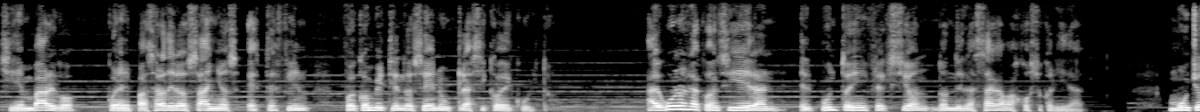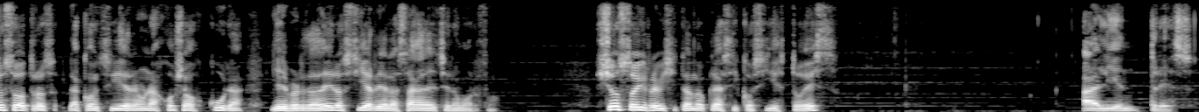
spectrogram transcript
Sin embargo, con el pasar de los años, este film fue convirtiéndose en un clásico de culto. Algunos la consideran el punto de inflexión donde la saga bajó su calidad. Muchos otros la consideran una joya oscura y el verdadero cierre a la saga del xenomorfo. Yo soy Revisitando Clásicos y esto es Alien 3.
